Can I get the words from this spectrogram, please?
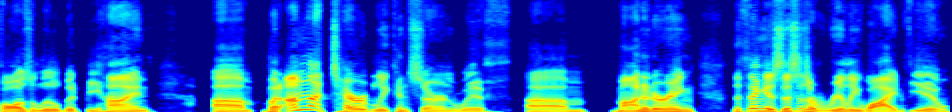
falls a little bit behind. Um, but I'm not terribly concerned with um, monitoring. The thing is, this is a really wide view.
